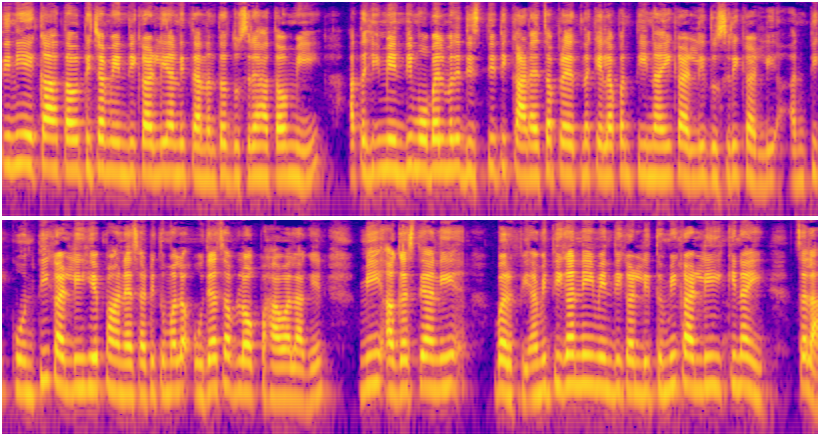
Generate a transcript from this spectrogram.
तिने एका हातावर तिच्या मेहंदी काढली आणि त्यानंतर दुसऱ्या हातावर मी. आता ही मेहंदी मोबाईलमध्ये दिसती ती काढायचा प्रयत्न केला पण ती नाही काढली दुसरी काढली. आणि ती कोणती काढली हे पाहण्यासाठी तुम्हाला उद्याचा ब्लॉग पाहावा लागेल. मी अगस्त्य आणि बर्फी आम्ही तिघांनीही मेहंदी काढली. तुम्ही काढली की नाही? चला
